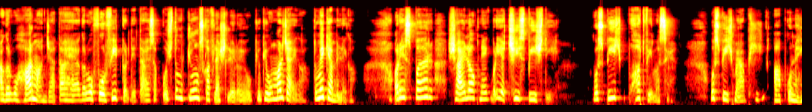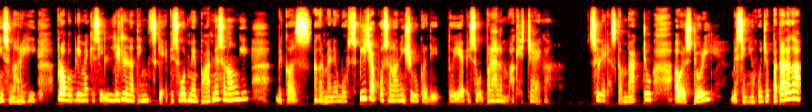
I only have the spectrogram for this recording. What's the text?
अगर वो हार मान जाता है अगर वो फोरफीट कर देता है सब कुछ तुम क्यों उसका फ्लैश ले रहे हो? क्योंकि वो मर जाएगा तुम्हें क्या मिलेगा? और इस पर शाइलॉक ने एक बड़ी अच्छी स्पीच दी। वो स्पीच बहुत फ़ेमस है। वो स्पीच मैं अभी आपको नहीं सुना रही। प्रॉब्ली मैं किसी लिटिल नथिंग्स के एपिसोड में बाद में सुनाऊँगी बिकॉज़ अगर मैंने वो स्पीच आपको सुनानी शुरू कर दी तो ये एपिसोड बड़ा लंबा खिंच जाएगा। So let us come back to our story Bassanio को जब पता लगा,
